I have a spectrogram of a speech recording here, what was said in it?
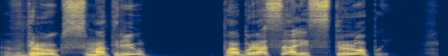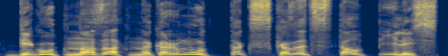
Вдруг смотрю, побросали стропы, бегут назад на корму, так сказать, столпились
